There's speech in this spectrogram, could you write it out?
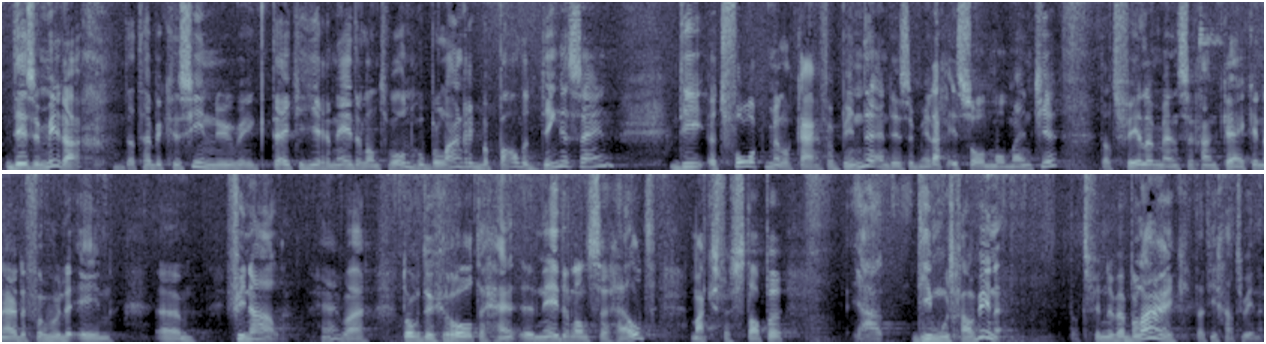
deze middag, dat heb ik gezien nu ik een tijdje hier in Nederland woon, hoe belangrijk bepaalde dingen zijn die het volk met elkaar verbinden. En deze middag is zo'n momentje dat vele mensen gaan kijken naar de Formule 1 ehm, waar toch de grote eh, Nederlandse held, Max Verstappen, ja, die moet gaan winnen. Dat vinden we belangrijk, dat hij gaat winnen.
